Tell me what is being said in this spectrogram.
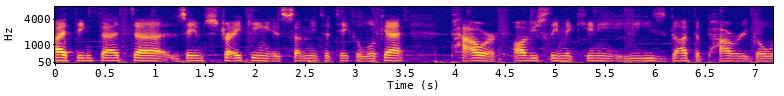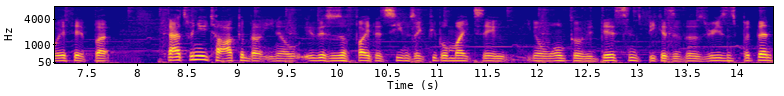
I think that uh, striking is something to take a look at. Power, obviously, McKinney, he's got the power to go with it, but that's when you talk about, you know, this is a fight that seems like people might say, you know, won't go the distance because of those reasons. But then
